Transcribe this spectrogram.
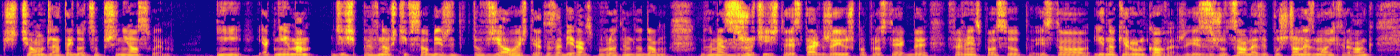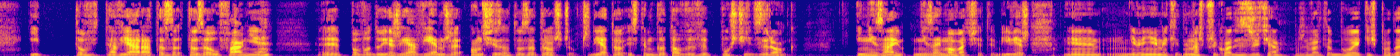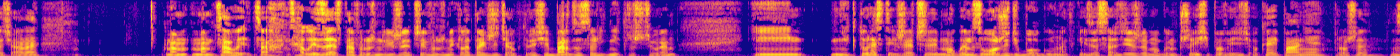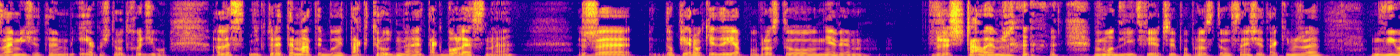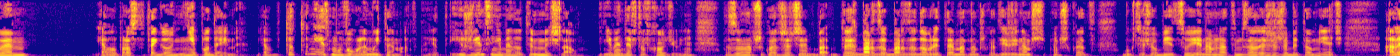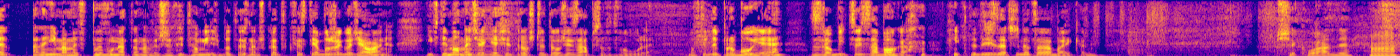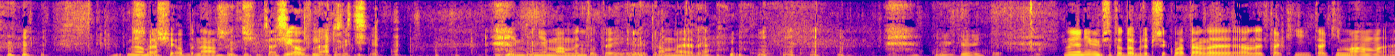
czcią dla tego, co przyniosłem. I jak nie mam gdzieś pewności w sobie, że ty to wziąłeś, to ja to zabieram z powrotem do domu. Natomiast zrzucić to jest tak, że już po prostu jakby w pewien sposób jest to jednokierunkowe, że jest zrzucone, wypuszczone z moich rąk i to, ta wiara, to, to zaufanie y, powoduje, że ja wiem, że on się o to zatroszczył. Czyli ja to jestem gotowy wypuścić z rąk i nie, zaj nie zajmować się tym. I wiesz, y, nie wiem, nie wiem, jakie ty masz przykłady z życia, może warto było jakieś podać, ale mam, mam cały, ca, cały zestaw różnych rzeczy w różnych latach życia, o które się bardzo solidnie troszczyłem. I niektóre z tych rzeczy mogłem złożyć Bogu na takiej zasadzie, że mogłem przyjść i powiedzieć: OK, panie, proszę, zajmij się tym, i jakoś to odchodziło. Ale niektóre tematy były tak trudne, tak bolesne, że dopiero kiedy ja po prostu, nie wiem, wrzeszczałem że w modlitwie, czy po prostu w sensie takim, że mówiłem: ja po prostu tego nie podejmę. Ja, to, to nie jest w ogóle mój temat. Ja już więcej nie będę o tym myślał. Nie będę w to wchodził. Nie? To są na przykład rzeczy, to jest bardzo, bardzo dobry temat, na przykład jeżeli nam na przykład Bóg coś obiecuje, nam na tym zależy, żeby to mieć, ale, ale nie mamy wpływu na to nawet, żeby to mieć, bo to jest na przykład kwestia Bożego działania. I w tym momencie, jak ja się troszczę, to już jest absurd w ogóle. Bo wtedy próbuję zrobić coś za Boga. I wtedy się zaczyna cała bajka. Nie? Przykłady. Dobra. Trzeba się obnażyć. Trzeba się obnażyć. Nie, nie mamy tutaj e, kamery. Okay. No ja nie wiem, czy to dobry przykład, ale, ale taki, taki mam. E,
